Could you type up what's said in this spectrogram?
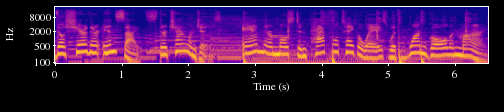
They'll share their insights, their challenges, and their most impactful takeaways with one goal in mind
